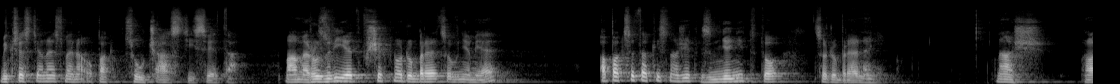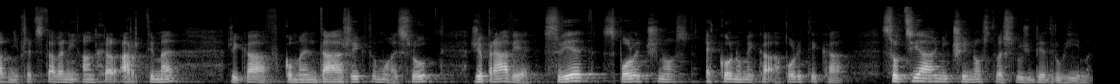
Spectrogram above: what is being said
My křesťané jsme naopak součástí světa. Máme rozvíjet všechno dobré, co v něm je, a pak se taky snažit změnit to, co dobré není. Náš hlavní představený Angel Artime říká v komentáři k tomu heslu, že právě svět, společnost, ekonomika a politika, sociální činnost ve službě druhým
